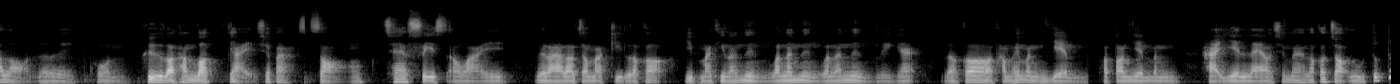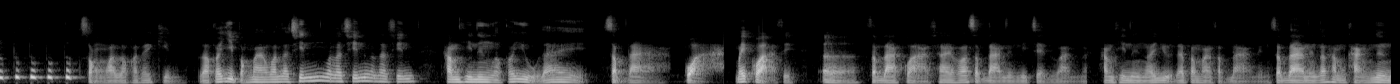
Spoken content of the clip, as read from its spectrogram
ตลอดเลยทุกคน คือเราทำล็อตใหญ่ใช่ปะ12 แช่ฟรีซเอาไว้ เวลาเราจะมากินแล้วก็หยิบมาทีละหนึ่งวันละหนึ่งวันละหนึ่งอะไรเงี้ยแล้วก็ทำให้มันเย็น พอตอนเย็นมันหายเย็นแล้วใช่ไหมเราก็เจาะรูตุ๊บตุ๊บตุ๊บตุ๊บตุ๊บตุ๊บสองวันเราก็ได้กินเราก็หยิบออกมาวันละชิ้น วันละชิ้น วันละชิ้นทำทีนึงเราก็อยู่ได้สัปดาห์กว่า ไม่กว่าสิเออสัปดาห์กว่าใช่เพราะสัปดาห์หนึ่งมี 7 วันนะทำทีนึงแล้วอยู่ได้ประมาณสัปดาห์หนึ่งสัปดาห์หนึ่งก็ทำครั้งหนึ่ง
